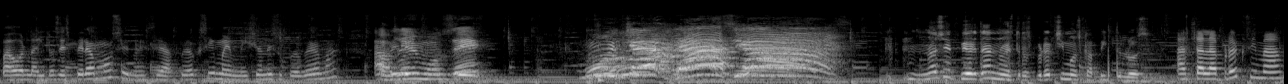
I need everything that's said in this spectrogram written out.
Paola y los esperamos en nuestra próxima emisión de su programa. Hablemos de... Muchas gracias. No se pierdan nuestros próximos capítulos. Hasta la próxima.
